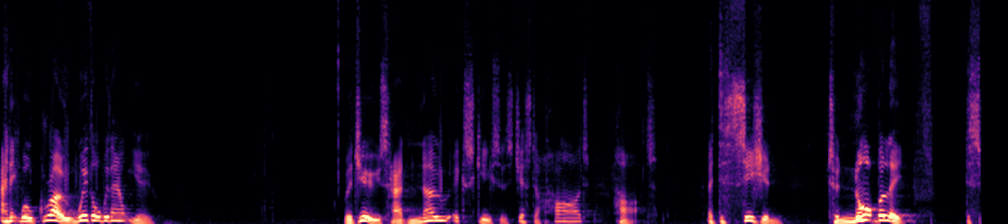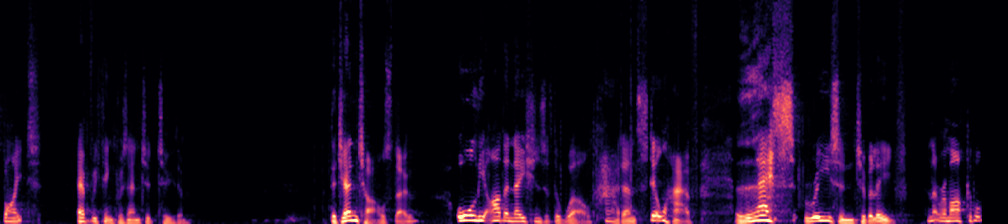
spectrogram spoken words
and it will grow with or without you. The Jews had no excuses, just a hard heart, a decision to not believe despite everything presented to them. The Gentiles, though, all the other nations of the world had and still have less reason to believe. Isn't that remarkable?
